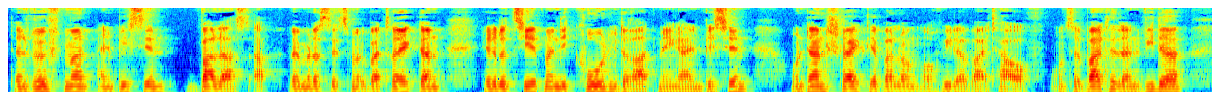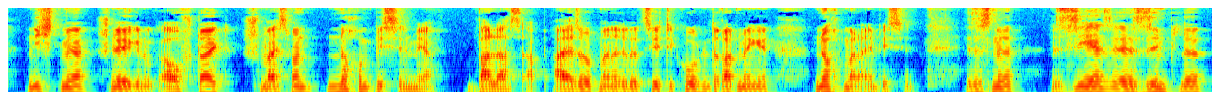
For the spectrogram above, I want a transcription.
dann wirft man ein bisschen Ballast ab. Wenn man das jetzt mal überträgt, dann reduziert man die Kohlenhydratmenge ein bisschen und dann steigt der Ballon auch wieder weiter auf. Und sobald er dann wieder nicht mehr schnell genug aufsteigt, schmeißt man noch ein bisschen mehr Ballast ab. Also man reduziert die Kohlenhydratmenge nochmal ein bisschen. Es ist eine sehr, sehr simple,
